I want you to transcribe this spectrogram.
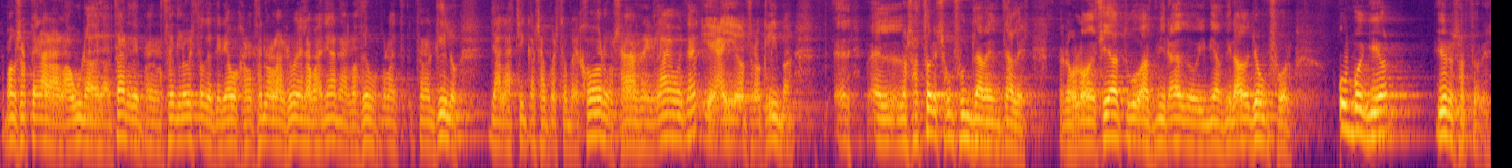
Vamos a esperar a la una de la tarde para hacerlo esto que teníamos que hacerlo a las nueve de la mañana, lo hacemos por tranquilo, ya la chica se ha puesto mejor o se ha arreglado y, tal, y hay otro clima. los actores son fundamentales, pero lo decía tu admirado y mi admirado John Ford, un buen guion y unos actores,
